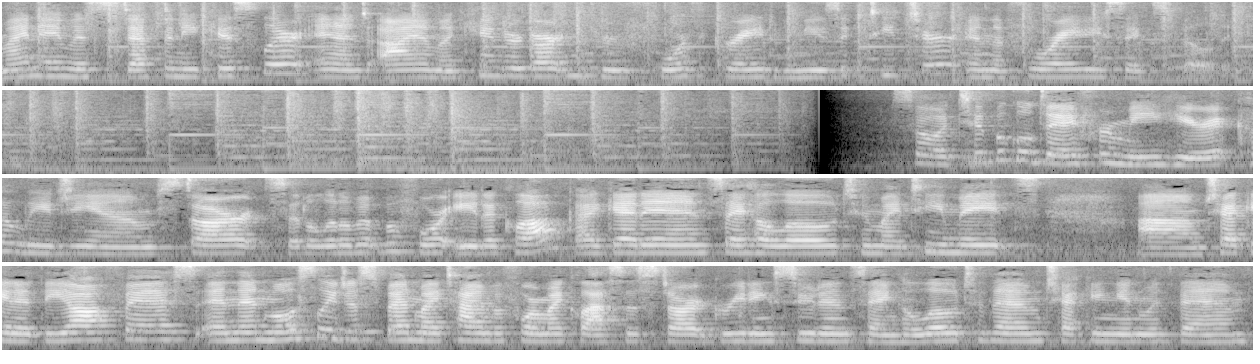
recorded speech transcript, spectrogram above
my name is Stephanie Kistler and I am a kindergarten through fourth grade music teacher in the 486 building. So a typical day for me here at Collegium starts at a little bit before 8 o'clock. I get in, say hello to my teammates, um, check in at the office, and then mostly just spend my time before my classes start greeting students, saying hello to them, checking in with them.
